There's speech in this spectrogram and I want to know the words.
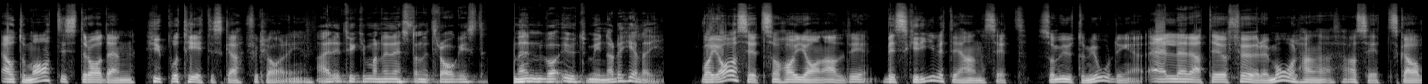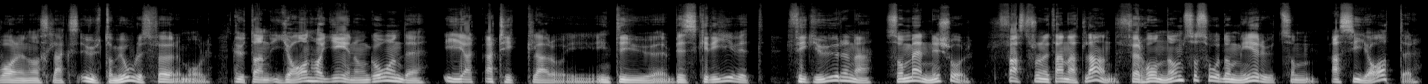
automatiskt dra den hypotetiska förklaringen? Nej, det tycker man är nästan är tragiskt. Men vad utmynnar det hela i? Vad jag har sett så har Jan aldrig beskrivit det han sett som utomjordingar. Eller att det föremål han har sett ska ha varit någon slags utomjordiskt föremål. Utan Jan har genomgående i art- artiklar och i intervjuer beskrivit figurerna som människor, fast från ett annat land. För honom så såg de mer ut som asiater.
